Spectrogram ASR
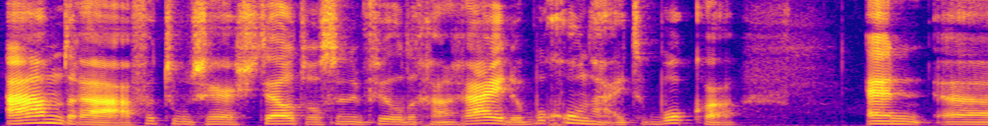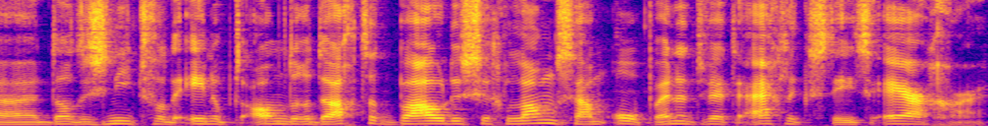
aandraven, toen ze hersteld was en wilde gaan rijden, begon hij te bokken. En uh, dat is niet van de een op de andere dag. Dat bouwde zich langzaam op en het werd eigenlijk steeds erger.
